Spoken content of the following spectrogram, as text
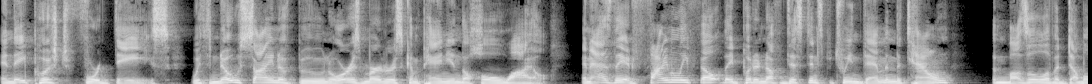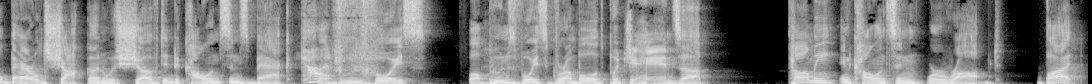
And they pushed for days with no sign of Boone or his murderous companion the whole while. And as they had finally felt they'd put enough distance between them and the town, the muzzle of a double barreled shotgun was shoved into Collinson's back God. while Boone's voice while Boone's voice grumbled, put your hands up. Tommy and Collinson were robbed. But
